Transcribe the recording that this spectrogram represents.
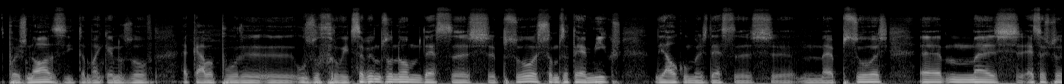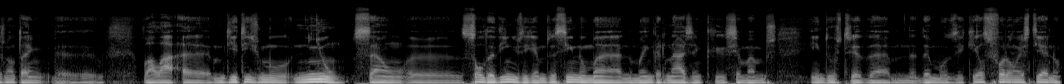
depois nós e também quem nos ouve acaba por eh, usufruir. Sabemos o nome dessas pessoas, somos até amigos de algumas dessas eh, pessoas, mas essas pessoas não têm, vá lá, mediatismo nenhum, são soldadinhos, digamos assim, numa, numa engrenagem que chamamos indústria da, da música. Eles foram este ano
